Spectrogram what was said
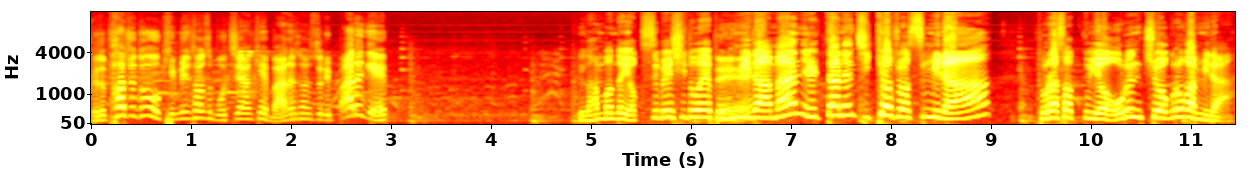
그래도 파주도 김민 선수 못지않게 많은 선수들이 빠르게 그리고 한 번 더 역습을 시도해 네. 봅니다만 일단은 지켜줬습니다. 돌아섰고요. 오른쪽으로 갑니다.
